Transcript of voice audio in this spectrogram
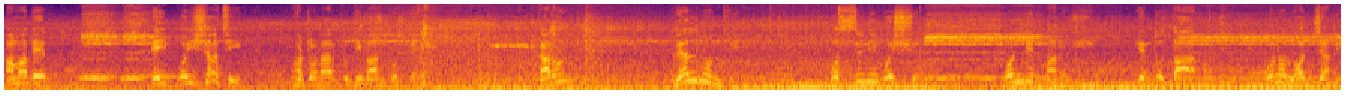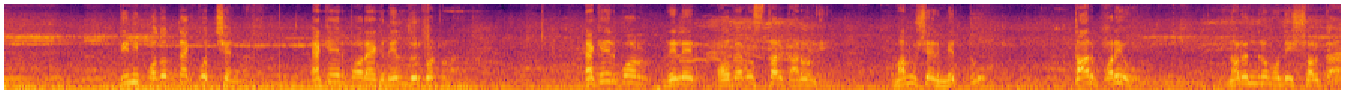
আমাদের এই পৈশাচিক ঘটনার প্রতিবাদ করতে হবে। কারণ রেলমন্ত্রী পশ্চিমী বৈশ্য, পণ্ডিত মানুষ কিন্তু তার কোনো লজ্জা নেই। তিনি পদত্যাগ করছেন না। একের পর এক রেল দুর্ঘটনা। একের পর রেলের অব্যবস্থার কারণে মানুষের মৃত্যু, তারপরেও নরেন্দ্র মোদীর সরকার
